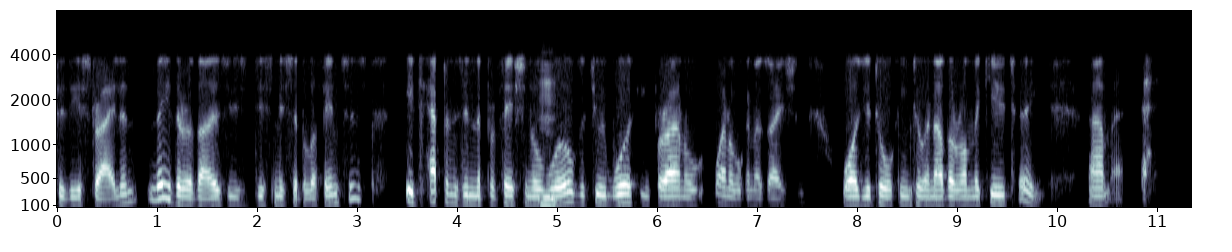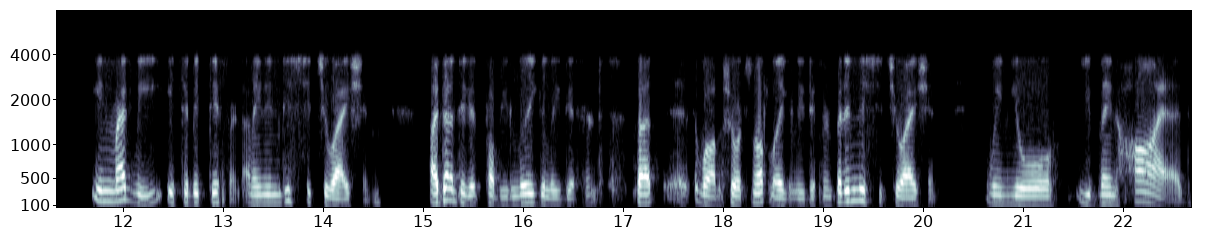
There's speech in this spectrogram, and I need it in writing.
to the Australian, neither of those is dismissible offences. It happens in the professional mm. world that you're working for one organisation while you're talking to another on the QT. Um, in rugby, it's a bit different. I mean, in this situation, I don't think it's probably legally different, but uh, well, I'm sure it's not legally different. But in this situation, when you're you've been hired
